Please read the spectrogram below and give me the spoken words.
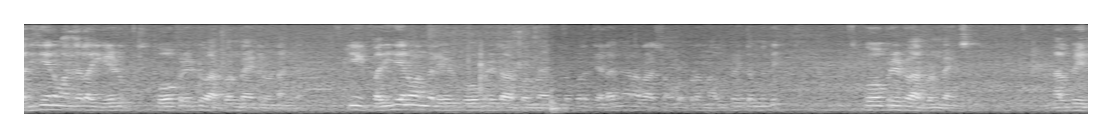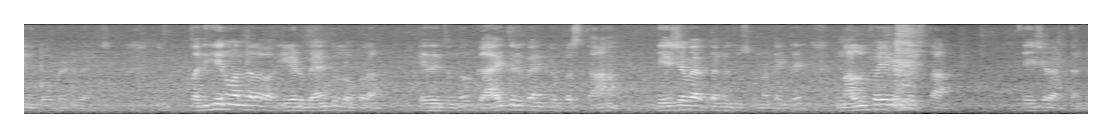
పదిహేను వందల ఏడు కోఆపరేటివ్ అర్బన్ బ్యాంకులు ఉండగా ఈ పదిహేను వందల ఏడు కోఆపరేటివ్ అర్బన్ బ్యాంకుల లోపల తెలంగాణ రాష్ట్రం లోపల నలభై తొమ్మిది కోఆపరేటివ్ అర్బన్ బ్యాంక్స్ నలభై ఎనిమిది కోఆపరేటివ్ బ్యాంక్స్ పదిహేను వందల ఏడు బ్యాంకుల లోపల ఏదైతుందో గాయత్రి బ్యాంక్ యొక్క స్థానం దేశవ్యాప్తంగా చూసుకున్నట్టయితే నలభై రెండు స్థానం దేశవ్యాప్తంగా.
